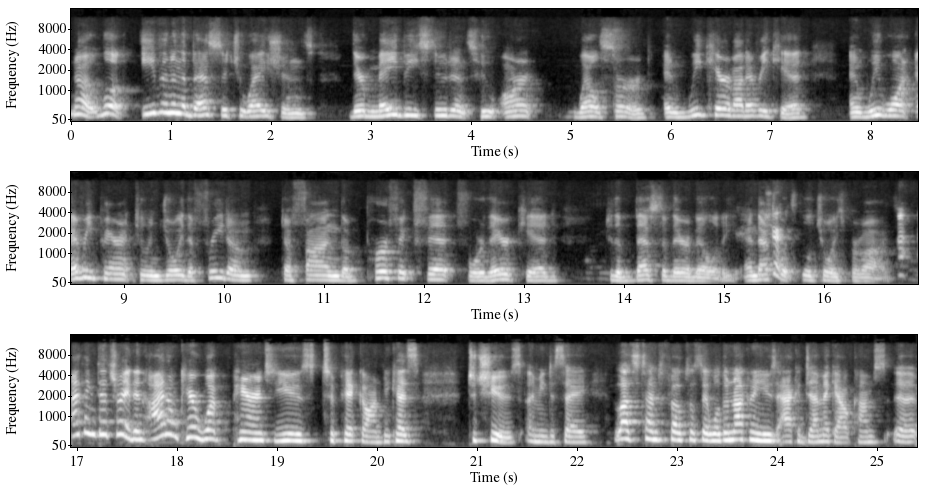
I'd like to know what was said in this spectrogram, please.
No, look, even in the best situations, there may be students who aren't well served. And we care about every kid, and we want every parent to enjoy the freedom to find the perfect fit for their kid to the best of their ability. And that's sure. what school choice provides. I think that's right. And I don't care what parents use to pick on because to choose, I mean, to say, lots of times folks will say, well, they're not going to use academic outcomes uh,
